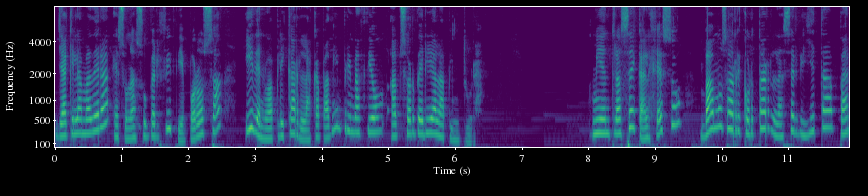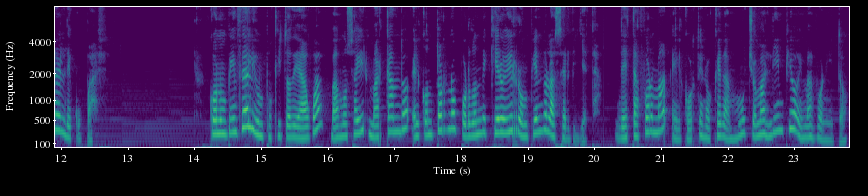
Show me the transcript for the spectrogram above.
ya que la madera es una superficie porosa y de no aplicar la capa de imprimación absorbería la pintura. Mientras seca el gesso, vamos a recortar la servilleta para el decoupage. Con un pincel y un poquito de agua vamos a ir marcando el contorno por donde quiero ir rompiendo la servilleta. De esta forma el corte nos queda mucho más limpio y más bonito.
